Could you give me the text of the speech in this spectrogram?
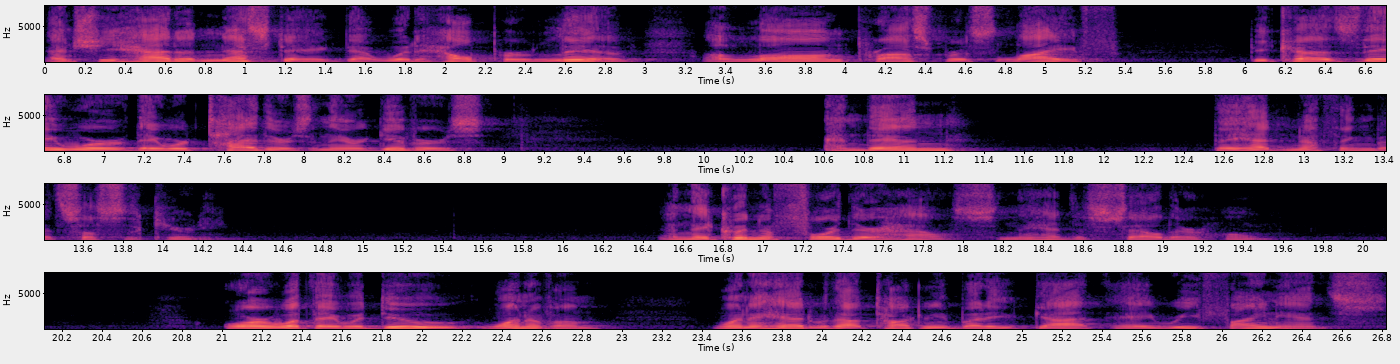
And she had a nest egg that would help her live a long, prosperous life because they were, they were tithers and they were givers. And then they had nothing but Social Security and they couldn't afford their house and they had to sell their home. Or what they would do, one of them went ahead without talking to anybody, got a refinance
